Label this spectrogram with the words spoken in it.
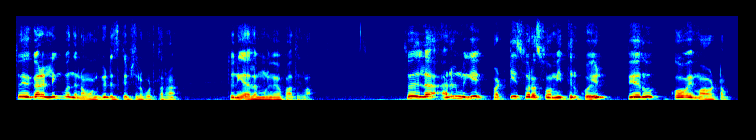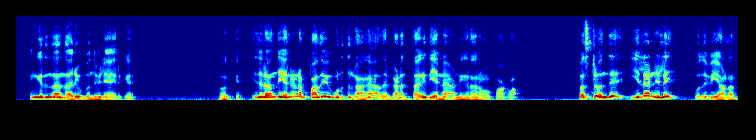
ஸோ இதுக்கான லிங்க் வந்து நான் உங்களுக்கு டிஸ்கிரிப்ஷனில் கொடுத்துட்றேன் ஸோ நீங்கள் அதில் முழுமையாக பார்த்துக்கலாம். ஸோ இதில் அருள்மிகு பட்டீஸ்வர சுவாமி திருக்கோயில் பேரூர் கோவை மாவட்டம். இங்கேருந்து அந்த அறிவிப்பு வந்து வெளியாகிருக்கு ஓகே இதில் வந்து என்னென்ன பதவி கொடுத்துருக்காங்க அதற்கான தகுதி என்ன அப்படிங்கிறத நம்ம பார்க்கலாம். ஃபஸ்ட்டு வந்து இளநிலை உதவியாளர்.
